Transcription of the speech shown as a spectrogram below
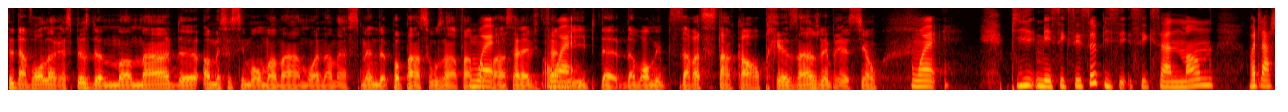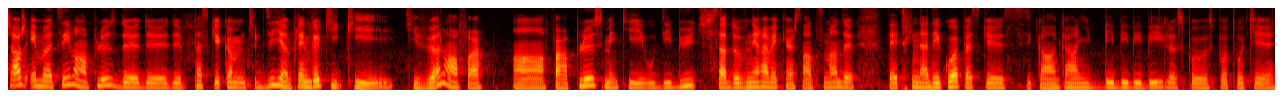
Sais, d'avoir leur espèce de moment de Ah, mais ça, c'est mon moment à moi dans ma semaine, de pas penser aux enfants, Ouais. pas penser à la vie de famille, puis d'a- d'avoir mes petites affaires. C'est encore présent, j'ai l'impression. Ouais. Puis, mais c'est que c'est ça, puis c'est que ça demande, en fait, la charge émotive en plus de, de, de- parce que comme tu le dis, il y a plein de gars qui, qui, qui veulent en faire en faire plus, mais qui au début, ça doit venir avec un sentiment de d'être inadéquat parce que c'est quand, quand il est bébé bébé, là, c'est pas, c'est pas toi qui,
